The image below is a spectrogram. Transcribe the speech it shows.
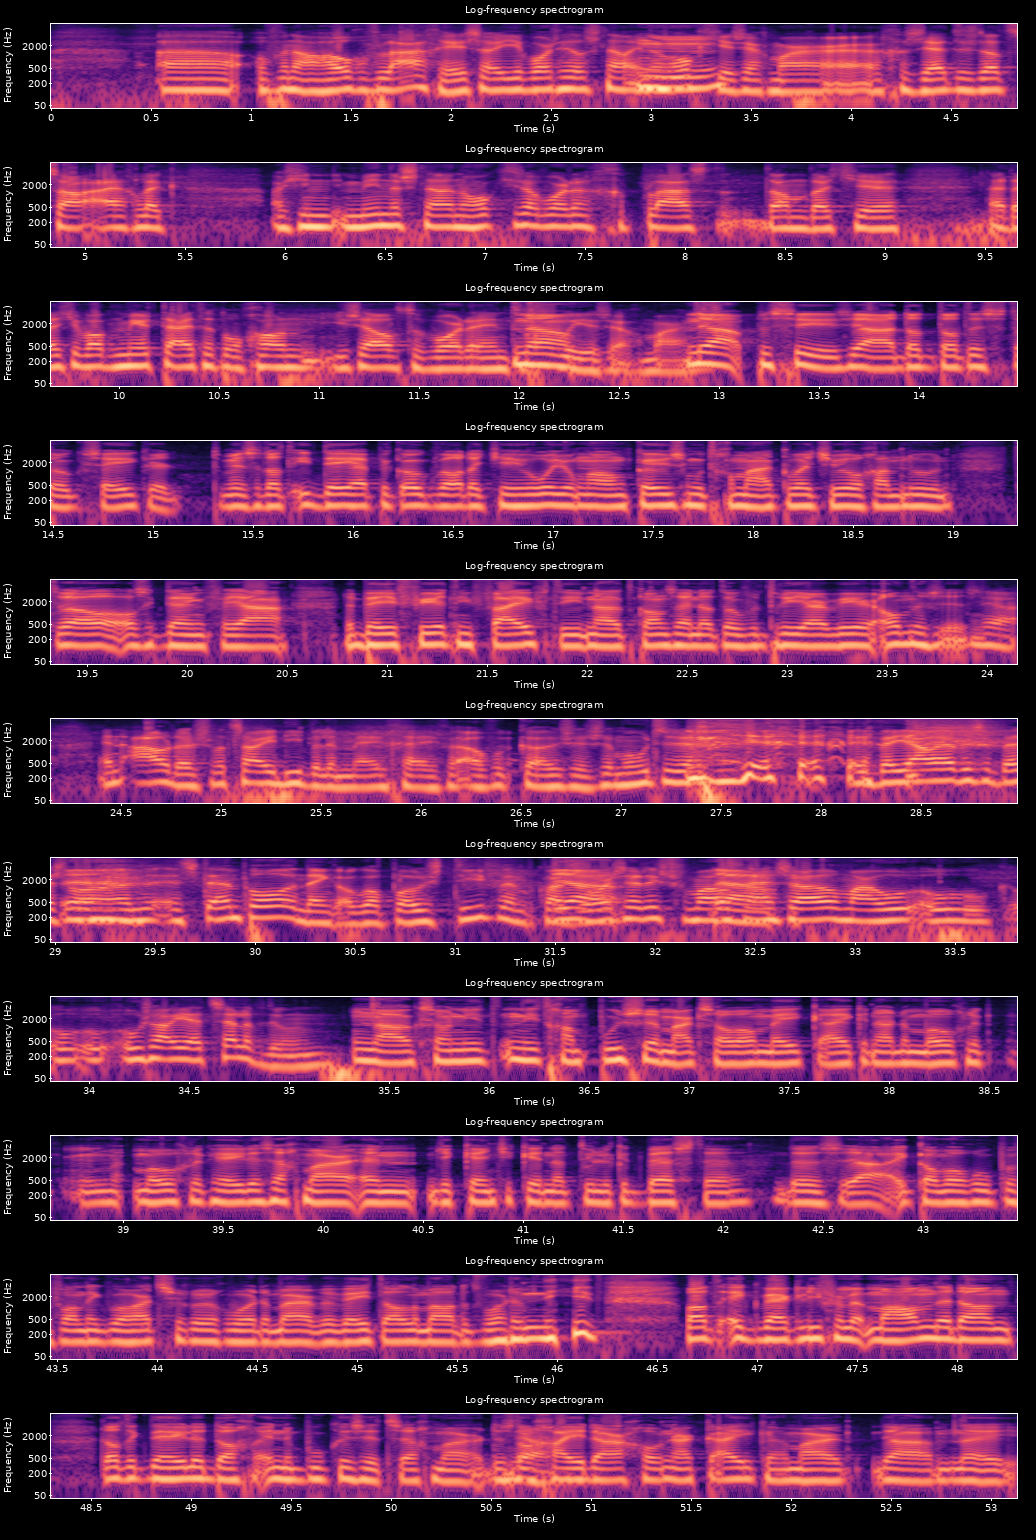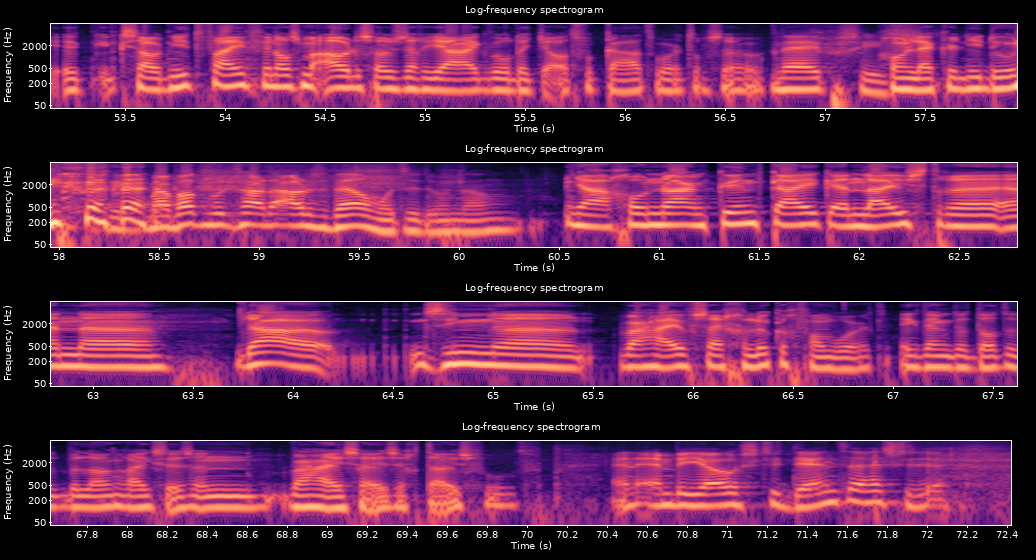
uh, of het nou hoog of laag is, uh, je wordt heel snel in een mm hokje zeg maar, uh, gezet. Dus dat zou eigenlijk als je minder snel in een hokje zou worden geplaatst, dan dat je, nou, dat je wat meer tijd hebt om gewoon jezelf te worden en te nou, groeien, zeg maar. Ja, precies. Ja, dat, dat is het ook zeker. Tenminste, dat idee heb ik ook wel dat je heel jong al een keuze moet gaan maken wat je wil gaan doen. Terwijl als ik denk van ja, dan ben je 14, 15. Nou, het kan zijn dat over drie jaar weer anders is. Ja. En ouders, wat zou je die willen meegeven over keuzes? En moeten ze, bij jou hebben ze best wel een, een, stempel en denk ook wel positief en qua ja. doorzettingsvermogen en zo. Maar hoe, hoe, hoe, hoe, zou je het zelf doen? Nou, ik zou niet, niet gaan pushen, maar ik zal wel meekijken naar de mogelijk, mogelijkheden, zeg maar. En je kent je kind natuurlijk het beste. Dus ja, ik kan wel roepen van ik wil hartchirurg worden, maar we weten allemaal dat wordt hem niet. Want ik werk liever met mijn handen dan dat ik de hele dag in de boeken zit, zeg maar. Dus dan ga je daar gewoon naar kijken. Maar ja, nee, ik, ik zou het niet fijn vinden als mijn ouders zouden zeggen, ja, ik wil dat je advocaat wordt of zo. Nee, precies. Gewoon lekker niet doen. Maar wat zouden ouders wel moeten doen dan? Ja, gewoon naar een kind kijken en luisteren en uh, ja, zien uh, waar hij of zij gelukkig van wordt. Ik denk dat dat het belangrijkste is en waar hij zij zich thuis voelt. En MBO-studenten,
